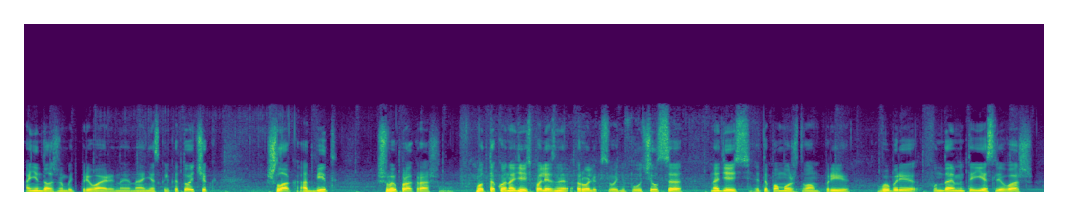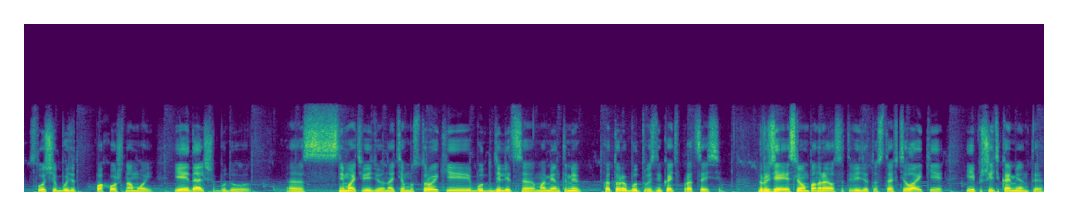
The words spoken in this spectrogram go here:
они должны быть приварены на несколько точек, шлак отбит, швы прокрашены. Вот такой, надеюсь, полезный ролик сегодня получился. Надеюсь, это поможет вам при выборе фундамента, если ваш случай будет похож на мой. Я и дальше буду э, снимать видео на тему стройки, буду делиться моментами, которые будут возникать в процессе. Друзья, если вам понравилось это видео, то ставьте лайки и пишите комменты,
